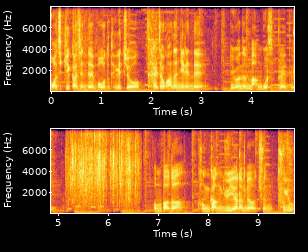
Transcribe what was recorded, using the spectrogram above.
어저께까지인데 먹어도 되겠죠? 살자고 하는 일인데 이거는 망고 스프레드. 엄마가 건강 유의하라며 준 두유.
